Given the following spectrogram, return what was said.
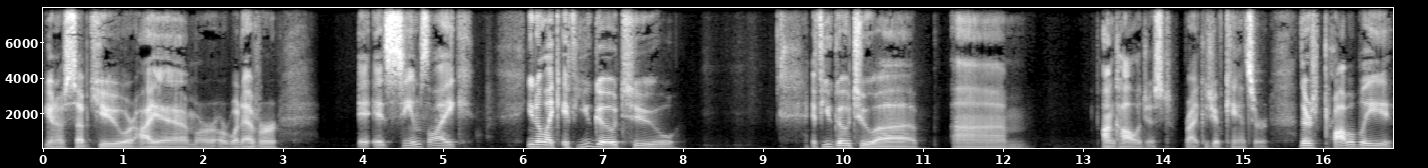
you know, sub Q or IM or, or whatever. It, it seems like, you know, like if you go to, if you go to a, um, oncologist, right? Because you have cancer. There's probably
